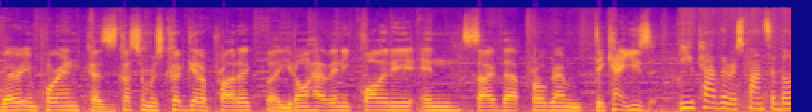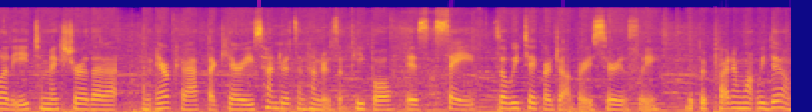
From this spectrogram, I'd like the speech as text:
very important because customers could get a product, but you don't have any quality inside that program, they can't use it. You have the responsibility to make sure that an aircraft that carries hundreds and hundreds of people is safe. So we take our job very seriously. We put pride in what we do.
